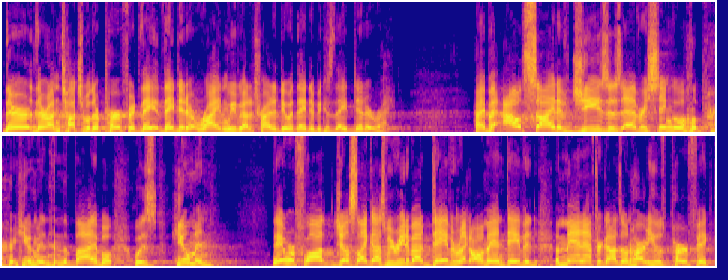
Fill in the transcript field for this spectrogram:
they're, they're untouchable, they're perfect, they, they did it right, and we've got to try to do what they did because they did it right. Right? But outside of Jesus, every single human in the Bible was human. They were flawed just like us. We read about David, we're like, oh man, David, a man after God's own heart, he was perfect.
